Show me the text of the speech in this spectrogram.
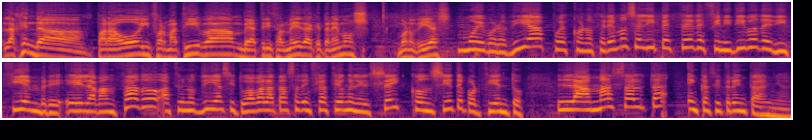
la agenda para hoy informativa, Beatriz Almeida, que tenemos. Buenos días. Muy buenos días. Pues conoceremos el IPC definitivo de diciembre. El avanzado hace unos días situaba la tasa de inflación en el 6,7%, la más alta en casi 30 años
